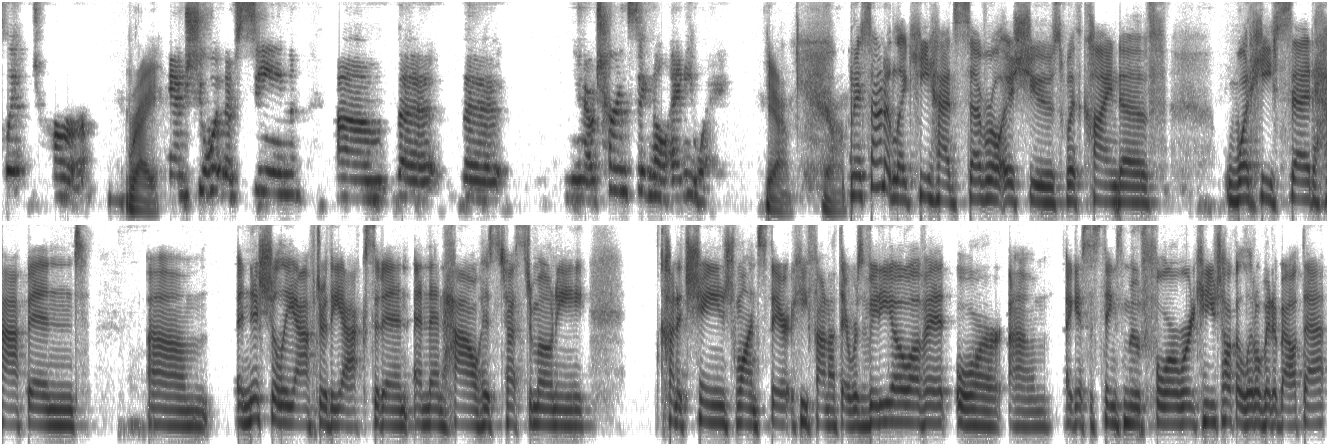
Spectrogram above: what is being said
clipped her, right, and she wouldn't have seen um, the the you know, turn signal anyway. Yeah. Yeah. And it sounded like he had several issues with kind of what he said happened um, initially after the accident and then how his testimony kind of changed once there he found out there was video of it or um, i guess as things moved forward can you talk a little bit about that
